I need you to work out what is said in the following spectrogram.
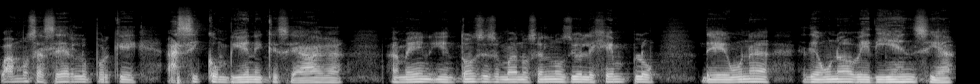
vamos a hacerlo porque así conviene que se haga. Amén. Y entonces, hermanos, Él nos dio el ejemplo de una, de una obediencia.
